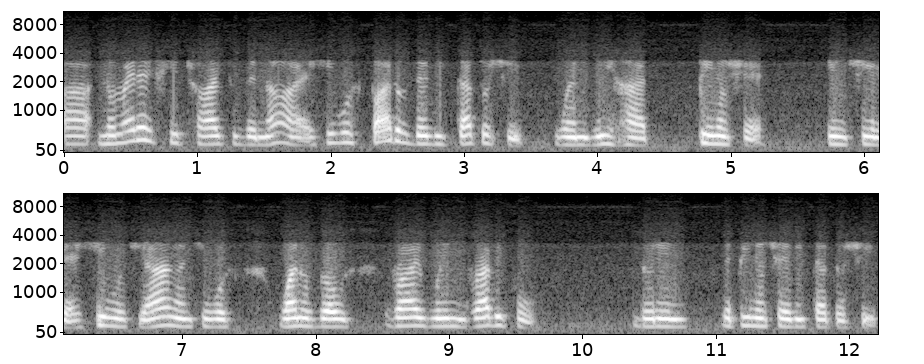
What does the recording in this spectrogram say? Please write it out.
uh, no matter if he tried to deny, he was part of the dictatorship when we had Pinochet in Chile. He was young and he was one of those right-wing radicals during the Pinochet dictatorship.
